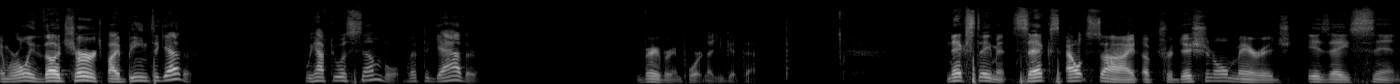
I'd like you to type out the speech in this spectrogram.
And we're only the church by being together. We have to assemble, we have to gather. Very, very important that you get that. Next statement sex outside of traditional marriage is a sin.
